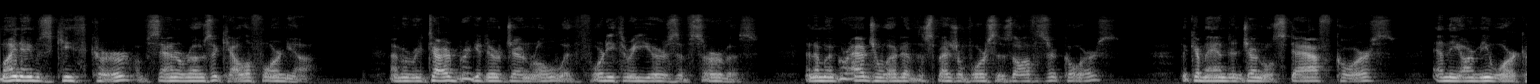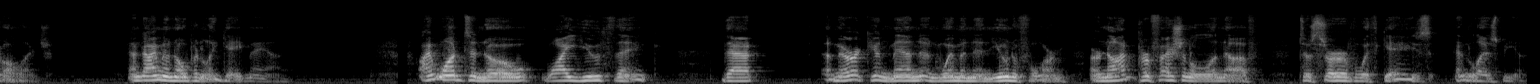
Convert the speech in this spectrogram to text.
My name is Keith Kerr of Santa Rosa, California. I'm a retired brigadier general with 43 years of service, and I'm a graduate of the Special Forces Officer Course, the Command and General Staff Course, and the Army War College. And I'm an openly gay man. I want to know why you think that American men and women in uniform are not professional enough to serve with gays and lesbians.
